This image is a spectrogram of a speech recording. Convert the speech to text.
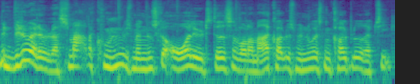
Men ved du, hvad det ville være smart at kunne, hvis man nu skal overleve et sted, som, hvor der er meget koldt, hvis man nu er sådan en koldblodet reptil?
